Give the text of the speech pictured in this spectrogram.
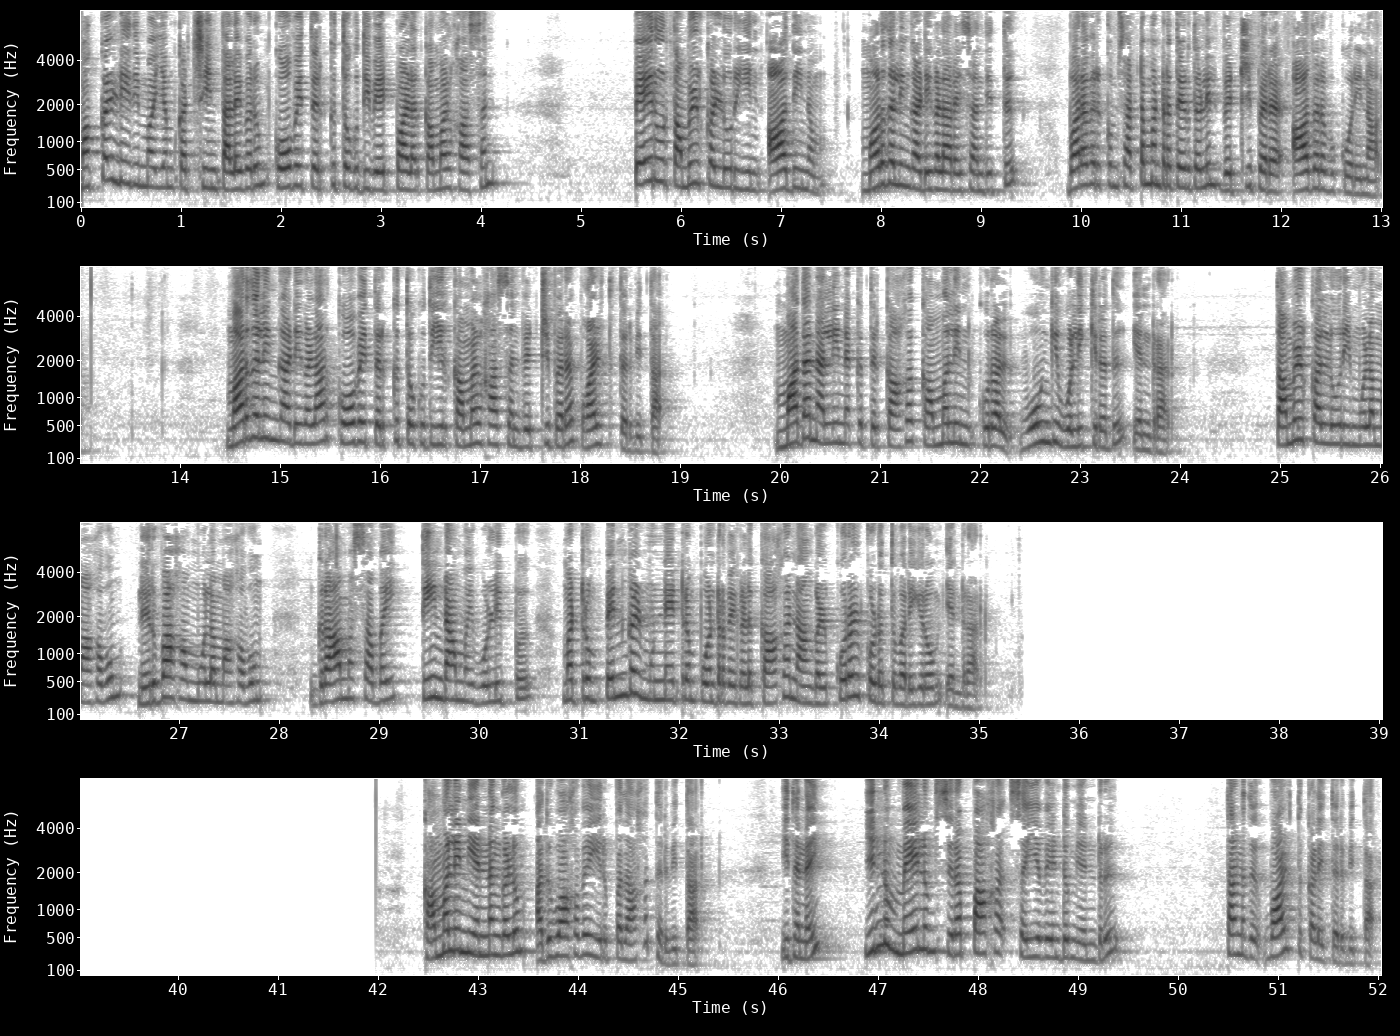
மக்கள் நீதி மய்யம் கட்சியின் தலைவரும் கோவை தெற்கு தொகுதி வேட்பாளர் கமல்ஹாசன் பேரூர் தமிழ்க் கல்லூரியின் ஆதீனம் மருதலிங்க அடிகளாரை சந்தித்து வரவிருக்கும் சட்டமன்ற தேர்தலில் வெற்றி பெற ஆதரவு கோரினார். மருதலிங்க அடிகளார் கோவை தெற்கு தொகுதியில் கமல்ஹாசன் வெற்றி பெற வாழ்த்து தெரிவித்தார். மத நல்லிணக்கத்திற்காக கமலின் குரல் ஓங்கி ஒலிக்கிறது என்றார். தமிழ் கல்லூரி மூலமாகவும் நிர்வாகம் மூலமாகவும் கிராம சபை தீண்டாமை ஒழிப்பு மற்றும் பெண்கள் முன்னேற்றம் போன்றவைகளுக்காக நாங்கள் குரல் கொடுத்து வருகிறோம் என்றார். கமலின் எண்ணங்களும் அதுவாகவே இருப்பதாக தெரிவித்தார். இதனை இன்னும் மேலும் சிறப்பாக செய்ய வேண்டும் என்று தனது வாழ்த்துக்களை தெரிவித்தார்.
